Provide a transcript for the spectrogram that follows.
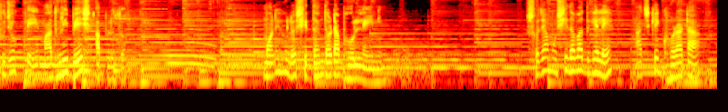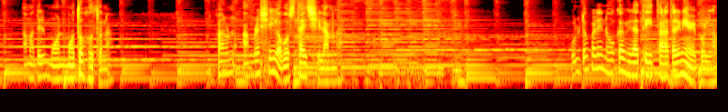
সুযোগ পেয়ে মাধুরী বেশ আপ্লুত। মনে হলো সিদ্ধান্তটা ভুল নেইনি। সোজা মুর্শিদাবাদ গেলে আজকে ঘোরাটা আমাদের মন মতো হতো না। কারণ আমরা সেই অবস্থায় ছিলাম না। উল্টো পারে নৌকা ভেড়াতেই তাড়াতাড়ি নেমে পড়লাম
